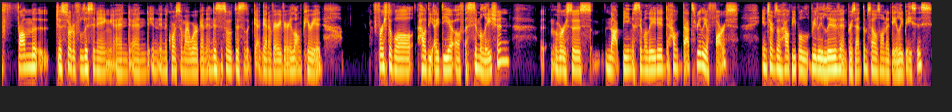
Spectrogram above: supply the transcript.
from just sort of listening and and in, in the course of my work. And, and this is so this is again a very, very long period. First of all, how the idea of assimilation uh, versus not being assimilated, how that's really a farce in terms of how people really live and present themselves on a daily basis.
